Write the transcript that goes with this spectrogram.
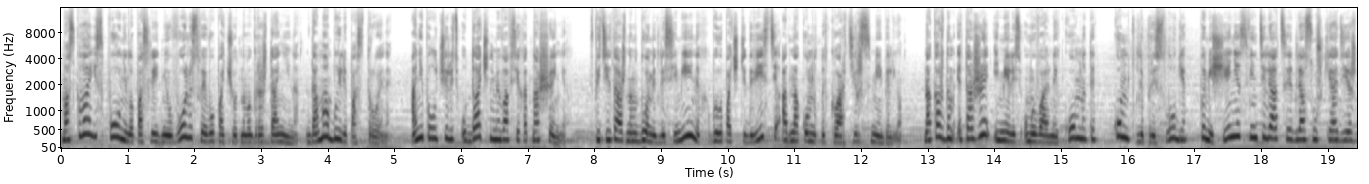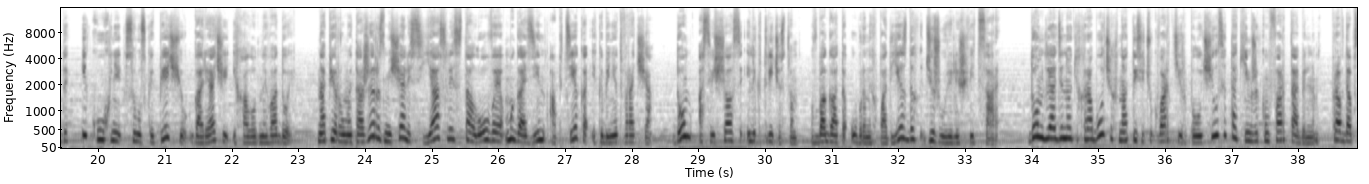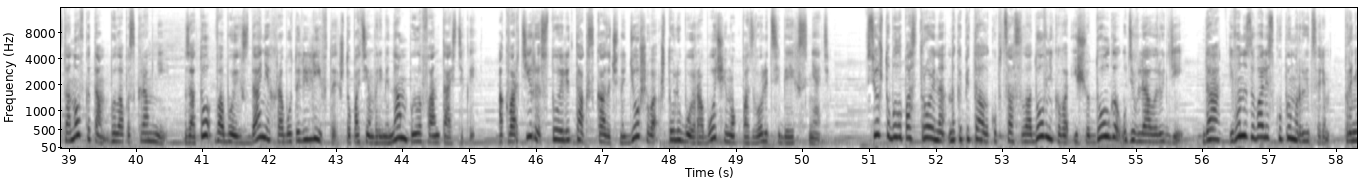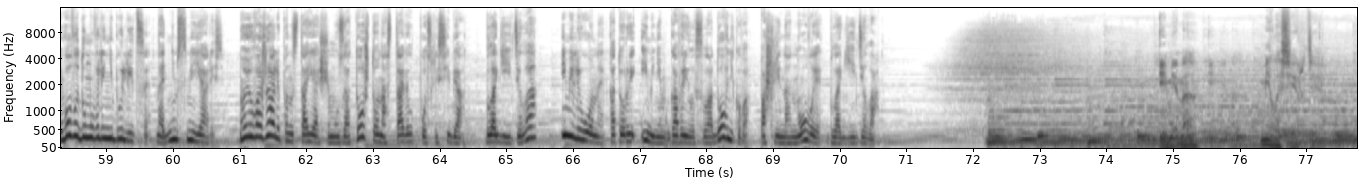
Москва исполнила последнюю волю своего почетного гражданина. Дома были построены. Они получились удачными во всех отношениях. Пятиэтажном доме для семейных было почти 200 однокомнатных квартир с мебелью. На каждом этаже имелись умывальные комнаты, комната для прислуги, помещение с вентиляцией для сушки одежды и кухни с русской печью, горячей и холодной водой. На первом этаже размещались ясли, столовая, магазин, аптека и кабинет врача. Дом освещался электричеством. В богато убранных подъездах дежурили швейцары. Дом для одиноких рабочих на тысячу квартир получился таким же комфортабельным. Правда, обстановка там была поскромней. Зато в обоих зданиях работали лифты, что по тем временам было фантастикой а квартиры стоили так сказочно дешево, что любой рабочий мог позволить себе их снять. Все, что было построено на капиталы купца Солодовникова, еще долго удивляло людей. Да, его называли скупым рыцарем, про него выдумывали небылицы, над ним смеялись, но и уважали по-настоящему за то, что он оставил после себя. Благие дела и миллионы, которые именем Гаврила Солодовникова пошли на новые благие дела. Имена, имена милосердие.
